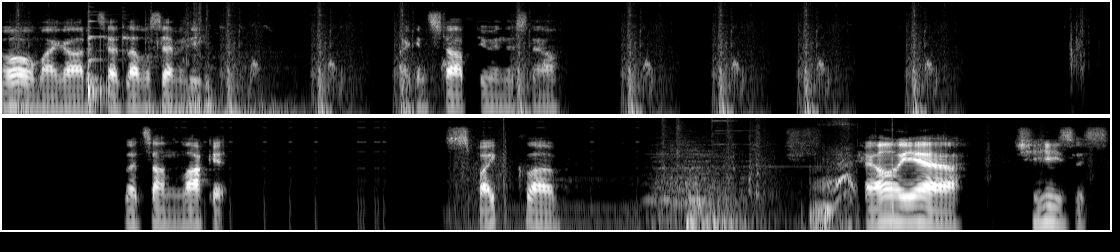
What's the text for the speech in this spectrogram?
Oh my god, it's at level 70. I can stop doing this now. Let's unlock it. Spike Club. Hell yeah. Jesus.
